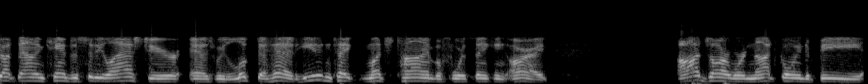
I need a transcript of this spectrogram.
shut down in Kansas City last year. As we looked ahead, he didn't take much time before thinking, "All right, odds are we're not going to be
